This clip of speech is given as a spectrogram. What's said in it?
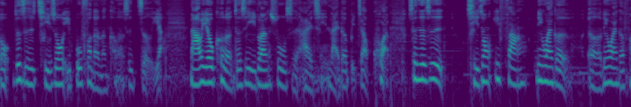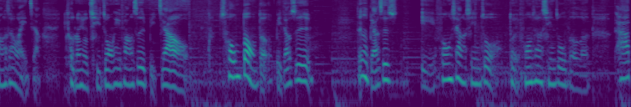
哦，这只是其中一部分的人可能是这样，然后也有可能这是一段速食爱情来得比较快，甚至是其中一方，另外一个呃另外一个方向来讲，可能有其中一方是比较冲动的，比较是那个比较是以风象星座，对风象星座的人，他。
